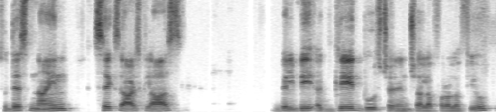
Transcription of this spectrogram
So this 9, 6 hours class will be a great booster, inshallah, for all of you.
